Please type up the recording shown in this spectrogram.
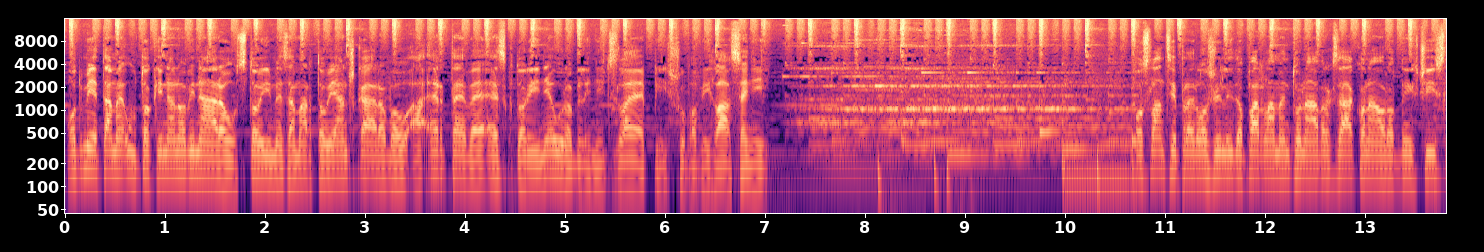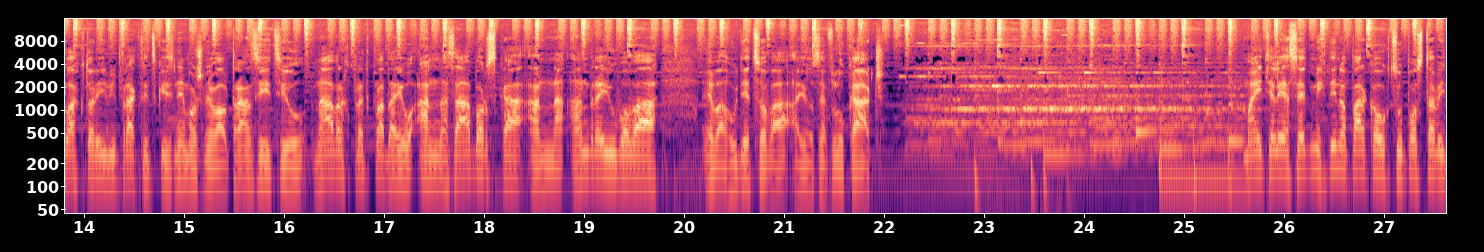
Odmietame útoky na novinárov, stojíme za Martou Jančkárovou a RTVS, ktorí neurobili nič zlé, píšu vo vyhlásení. Poslanci predložili do parlamentu návrh zákona o rodných číslach, ktorý by prakticky znemožňoval tranzíciu. Návrh predkladajú Anna Záborská, Anna Andrejúvová, Eva Hudecová a Jozef Lukáč. Majitelia sedmých dinoparkov chcú postaviť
